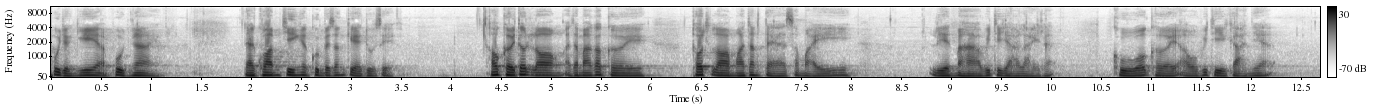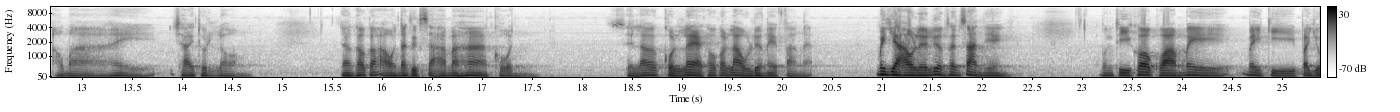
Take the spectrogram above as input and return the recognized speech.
พูดอย่างนี้พูดง่าย แต่ความจริงคุณไปสังเกตดูสิเขาเคยทดลองอาตมาก็เคยทดลองมาตั้งแต่สมัยเรียนมหาวิทยาลัยแล้วครูก็เคยเอาวิธีการเนี้ยเอามาให้ใช้ทดลองแล้วเขาก็เอานักศึกษามาห้าคน เสร็จแล้วคนแรกเขาก็เล่าเรื่องให้ฟังอะ่ะไม่ยาวเลยเรื่องสั้น ๆ เอง บางทีข้อความไม่ไม่กี่ประโย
